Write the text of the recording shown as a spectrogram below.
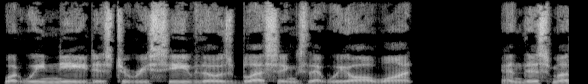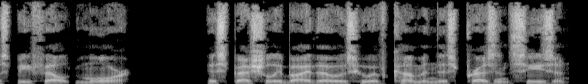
What we need is to receive those blessings that we all want, and this must be felt more, especially by those who have come in this present season.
